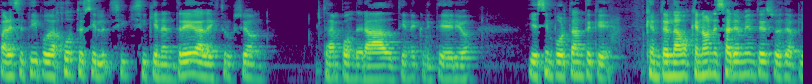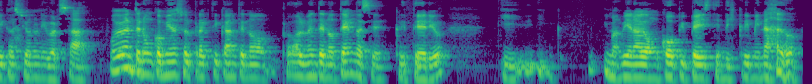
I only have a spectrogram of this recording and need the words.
para, ese tipo de ajustes si, si, si, quien entrega la instrucción está empoderado, tiene criterio. Y es importante que, que entendamos que no necesariamente eso es de aplicación universal. Obviamente en un comienzo el practicante no, probablemente no tenga ese criterio y, más bien haga un copy-paste indiscriminado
